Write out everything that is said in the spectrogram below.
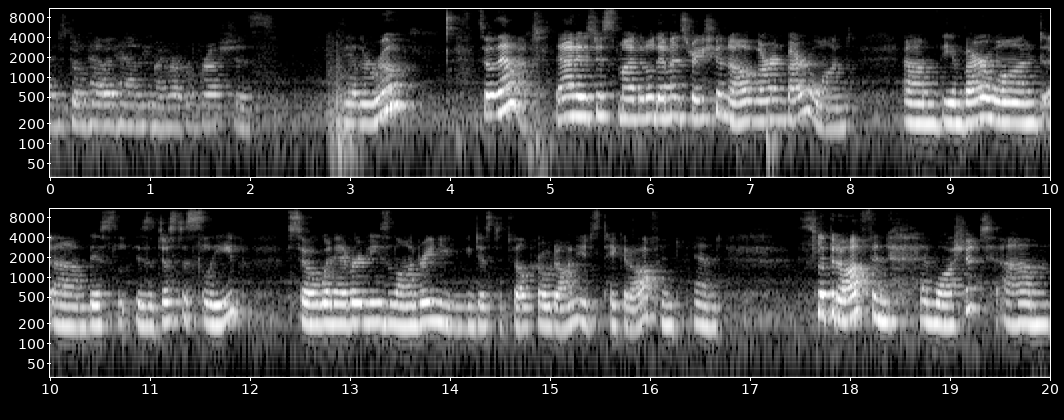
I just don't have it handy. My rubber brush is the other room. So that, that is just my little demonstration of our EnviroWand. Um, the EnviroWand, um, this is just a sleeve. So whenever it needs laundering, you can just, it's Velcroed on, you just take it off and, and slip it off and, and wash it. Um,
